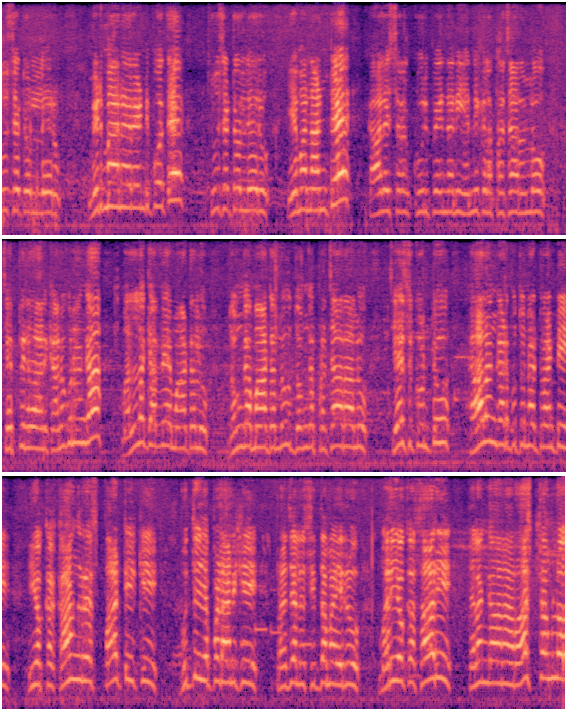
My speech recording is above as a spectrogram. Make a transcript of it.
చూసేటోళ్ళు లేరు. మిడ్ మేనేర్ ఎండిపోతే చూసేటోళ్ళు లేరు. ఏమన్నా అంటే కాళేశ్వరం కూలిపోయిందని ఎన్నికల ప్రచారంలో చెప్పిన దానికి అనుగుణంగా మల్ల గవ్వే మాటలు దొంగ మాటలు దొంగ ప్రచారాలు చేసుకుంటూ కాలం గడుపుతున్నటువంటి ఈ యొక్క కాంగ్రెస్ పార్టీకి బుద్ధి చెప్పడానికి ప్రజలు సిద్ధమయ్యారు. మరి ఒకసారి తెలంగాణ రాష్ట్రంలో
